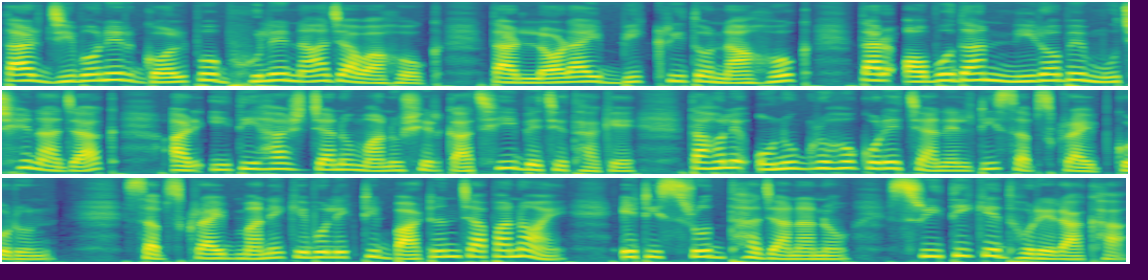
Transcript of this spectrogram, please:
তার জীবনের গল্প ভুলে না যাওয়া হোক, তার লড়াই বিকৃত না হোক, তার অবদান নীরবে মুছে না যাক, আর ইতিহাস যেন মানুষের কাছেই বেঁচে থাকে, তাহলে অনুগ্রহ করে চ্যানেলটি সাবস্ক্রাইব করুন। সাবস্ক্রাইব মানে কেবল একটি বাটন চাপা নয়, এটি শ্রদ্ধা জানানো, স্মৃতিকে ধরে রাখা,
